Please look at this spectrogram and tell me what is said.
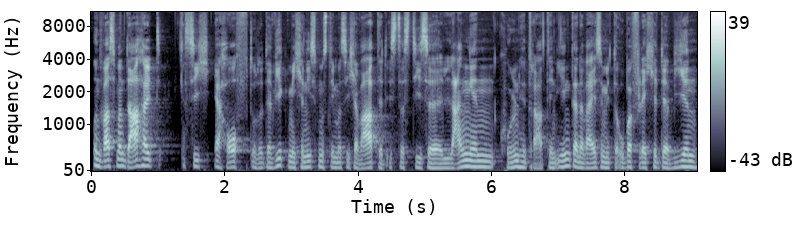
Und was man da halt sich erhofft oder der Wirkmechanismus, den man sich erwartet, ist, dass diese langen Kohlenhydrate in irgendeiner Weise mit der Oberfläche der Viren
